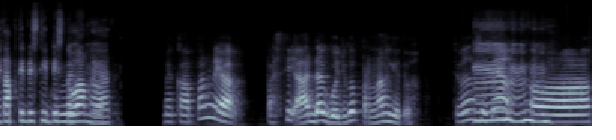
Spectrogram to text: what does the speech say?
Make up tipis-tipis doang ya? Make upan ya pasti ada. Gue juga pernah gitu. Cuman maksudnya Mm-hmm. uh,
